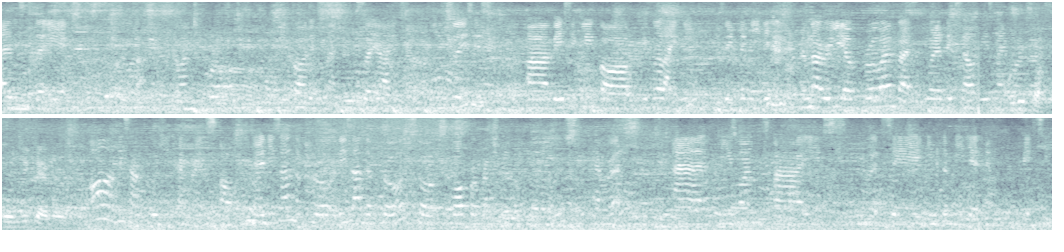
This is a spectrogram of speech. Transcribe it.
and the AX is the one we call this one. So yeah, so this is uh, basically for people like me, so. I'm not really a pro one, but when I take selfies, my these are Fuji cameras. Oh, these are Fuji cameras. Oh, and these are the pro. These are the pros, so more professional people use cameras, and these ones are uh, is you would say intermediate and basic.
